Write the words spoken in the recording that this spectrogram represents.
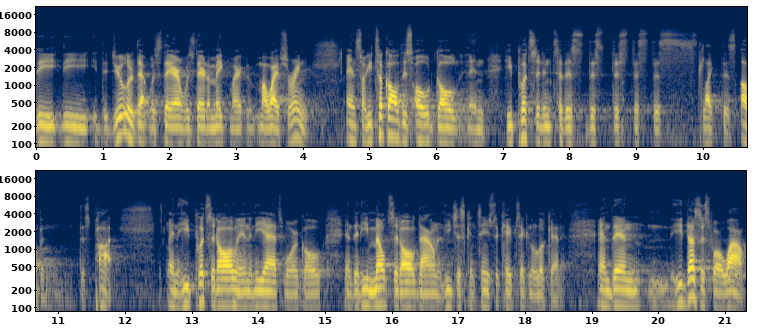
the, the, the jeweler that was there was there to make my, my wife's ring. And so he took all this old gold and he puts it into this, this, this, this, this, like this oven, this pot. And he puts it all in and he adds more gold. And then he melts it all down and he just continues to keep taking a look at it. And then he does this for a while.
